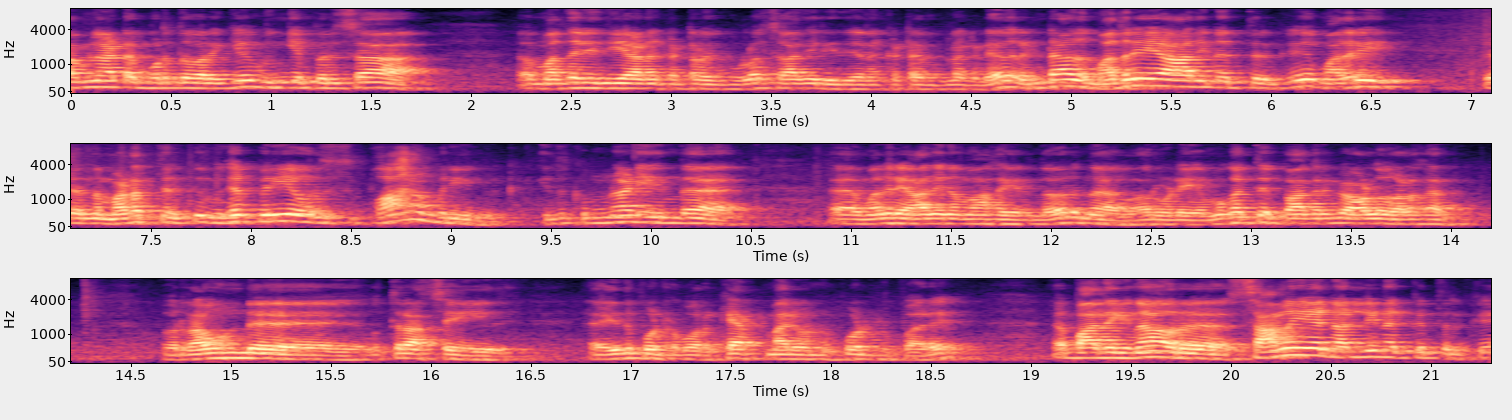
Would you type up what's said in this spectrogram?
தமிழ்நாட்டை பொறுத்த வரைக்கும் இங்கே பெருசாக மத ரீதியான கட்டமைப்புகளோ சாதி ரீதியான கட்டமைப்புலாம் கிடையாது. ரெண்டாவது மதுரை ஆதீனத்திற்கு மதுரை அந்த மடத்திற்கு மிகப்பெரிய ஒரு பாரம்பரியம் இருக்குது இதுக்கு முன்னாடி இருந்த மதுரை ஆதீனமாக இருந்தவர் இந்த அவருடைய முகத்தை பார்க்குறப்ப அவ்வளோ அழகாக இருக்கும் ஒரு ரவுண்டு உத்தராட்சை இது போட்டிருப்பார் ஒரு கேப் மாதிரி ஒன்று போட்டிருப்பாரு. பார்த்தீங்கன்னா ஒரு சமய நல்லிணக்கத்திற்கு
